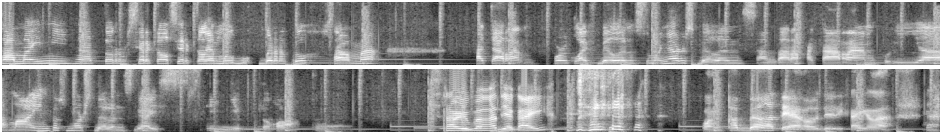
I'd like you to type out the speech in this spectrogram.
Sama ini ngatur circle-circle yang mau bukber tuh sama pacaran, work life balance. Semuanya harus balance antara pacaran, kuliah, main tuh semua harus balance, guys. Kayak gitu kalau aku. Rawi banget ya, Kai. Lengkap banget ya kalau dari Kayla. Nah,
